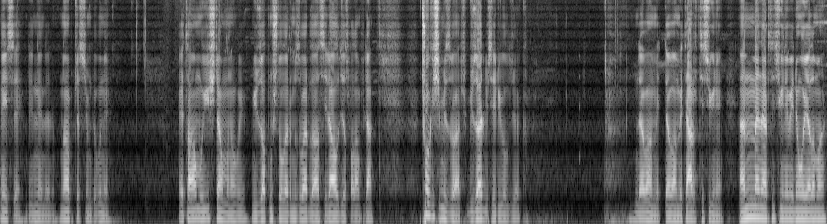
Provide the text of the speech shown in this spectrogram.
Neyse dinleyelim. Ne yapacağız şimdi bu ne? E tamam uyu işte amına koyayım. 160 dolarımız var daha silah alacağız falan filan. Çok işimiz var. Güzel bir seri olacak. Devam et devam et. Ertesi güne. Hemen ertesi güne beni oyalama.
